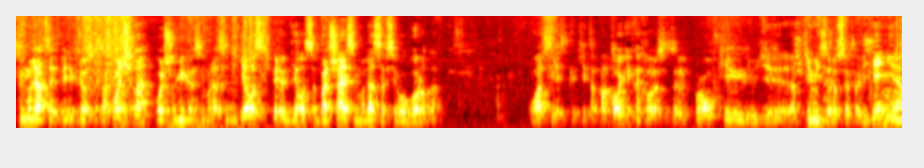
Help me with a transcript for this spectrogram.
симуляция перекрестка закончена, больше микросимуляции не делается, теперь делается большая симуляция всего города. У вас есть какие-то потоки, которые создают пробки, люди оптимизируют свое поведение,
